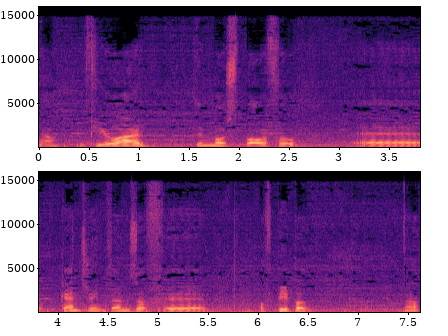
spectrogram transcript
No, if you are the most powerful uh, country in terms of uh, of people, No?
